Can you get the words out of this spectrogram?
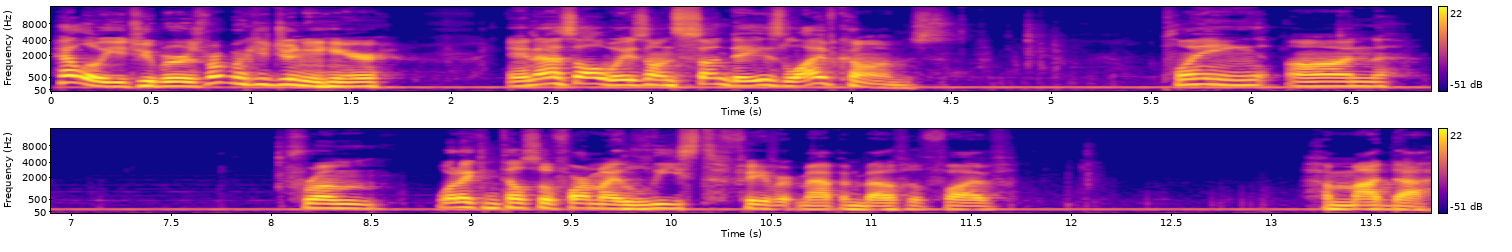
Hello YouTubers, RogueMonkey Jr. here, and as always on Sundays, live comms. Playing on, from what I can tell so far, my least favorite map in Battlefield 5. Hamada.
